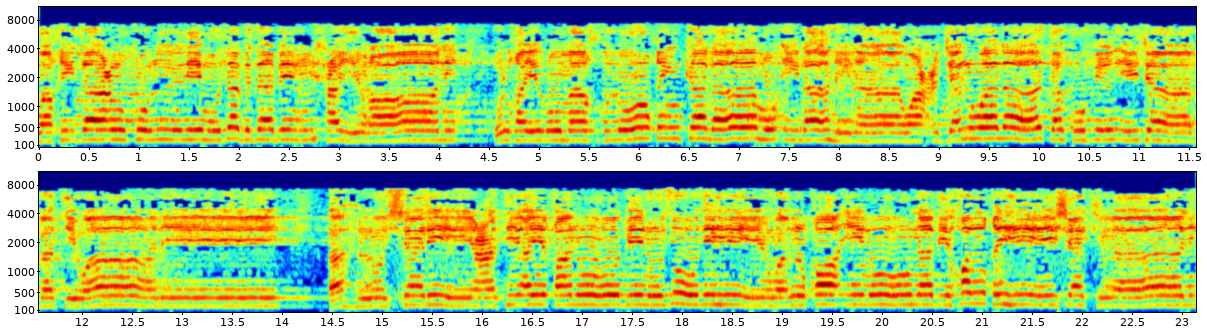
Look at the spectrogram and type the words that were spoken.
وخداع كل مذبذب حيران قل غير مخلوق كلام إلهنا واعجل ولا تك في الإجابة والي أهل الشريعة أيقنوا بنزوله والقائلون بخلقه شكلان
